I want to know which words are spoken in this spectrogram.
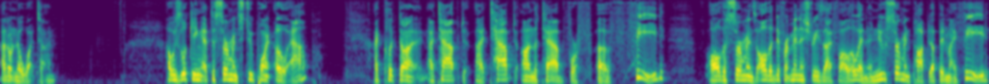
I don't know what time. I was looking at the Sermons 2.0 app. I clicked on, I tapped, I tapped on the tab for uh, feed, all the sermons, all the different ministries I follow, and a new sermon popped up in my feed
